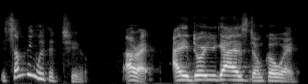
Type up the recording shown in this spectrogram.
It's something with a two. All right. I adore you guys. Don't go away.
